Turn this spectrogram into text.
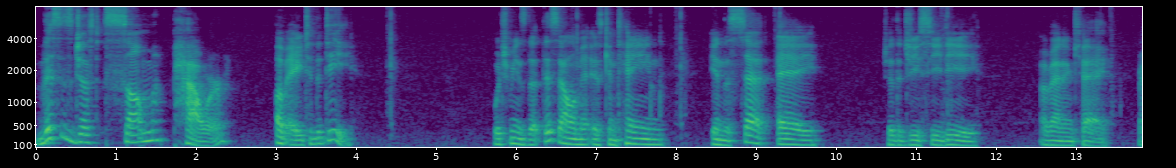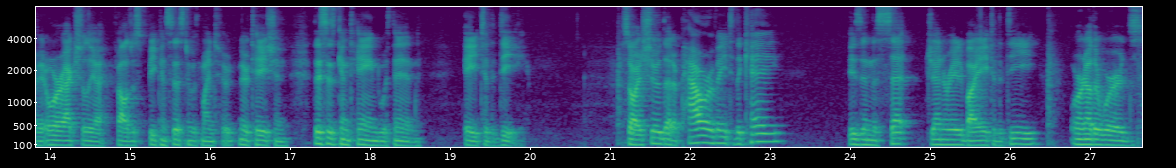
this is just some power of a to the d, which means that this element is contained in the set a to the GCD of n and k, right? Or actually, if I'll just be consistent with my notation, this is contained within a to the d. So I showed that a power of a to the k is in the set generated by a to the d, or in other words,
